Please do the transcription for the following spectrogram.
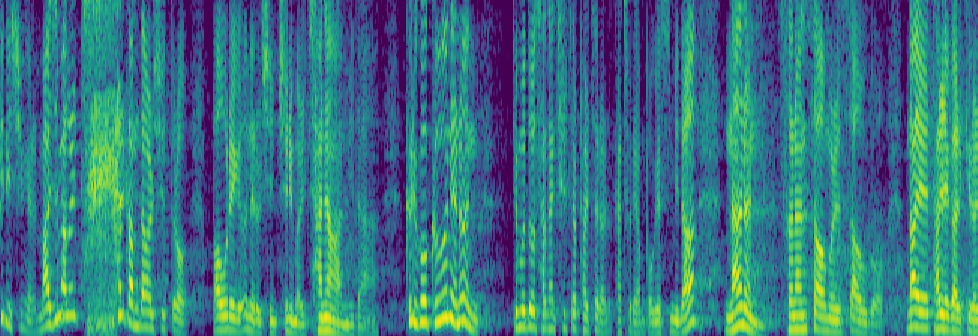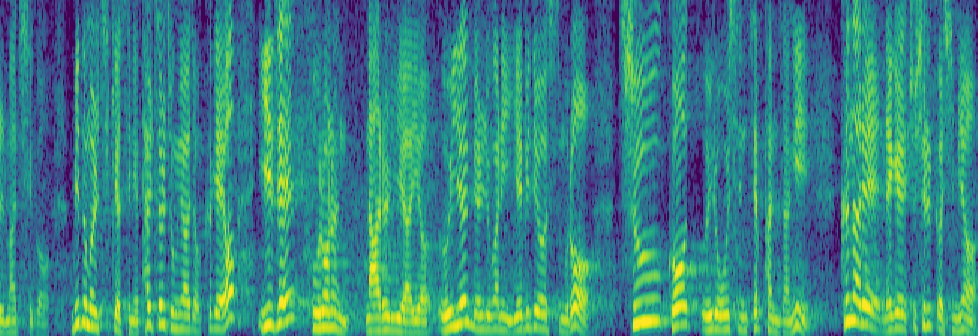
finishing을 마지막을 잘 감당할 수 있도록 바울에게 은혜를 주신 주님을 찬양합니다. 그리고 그 은혜는 디모도 4장 7절 8절을 같이 우리 한번 보겠습니다. 나는 선한 싸움을 싸우고 나의 달려갈 길을 마치고 믿음을 지켰으니 8절 중요하죠. 그게요. 이제 후로는 나를 위하여 의의 멸류관이 예비되었으므로 주 곧 의로우신 재판장이 그날에 내게 주실 것이며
